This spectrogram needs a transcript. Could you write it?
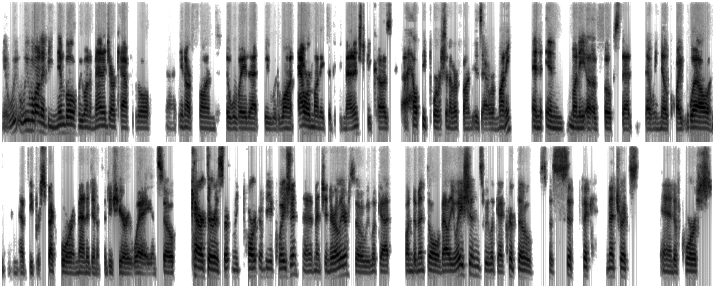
you know, we, we want to be nimble. We want to manage our capital uh, in our fund the way that we would want our money to be managed because a healthy portion of our fund is our money and in money of folks that that we know quite well and, and have deep respect for and manage in a fiduciary way. And so character is certainly part of the equation that I mentioned earlier. So we look at fundamental valuations we look at crypto specific metrics and of course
